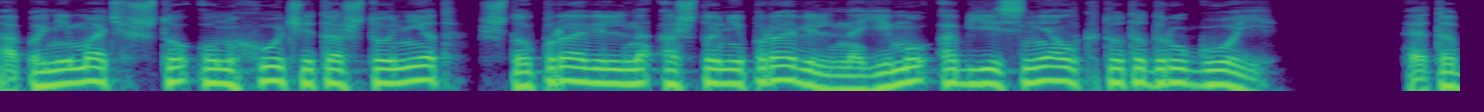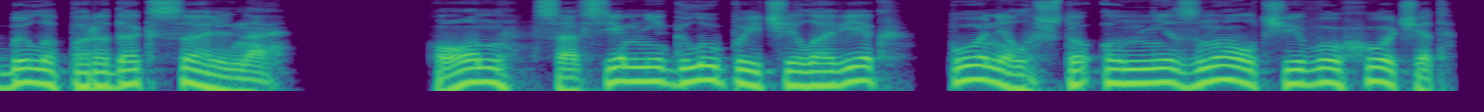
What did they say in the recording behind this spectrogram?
а понимать, что он хочет, а что нет, что правильно, а что неправильно, ему объяснял кто-то другой. Это было парадоксально. Он, совсем не глупый человек, понял, что он не знал, чего хочет,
